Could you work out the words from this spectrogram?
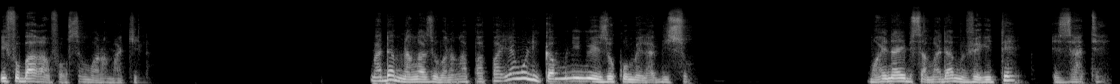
il faut barenforce mwana makila madame na ngai azoba na ngai papa yango likambo nini oyo ezokomela biso moye nayebisa madame verité eza te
